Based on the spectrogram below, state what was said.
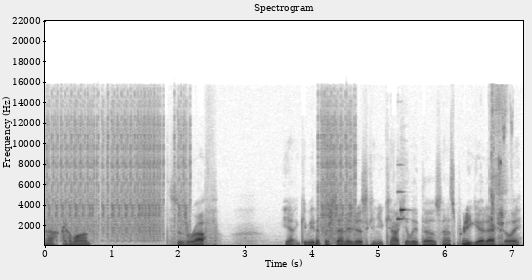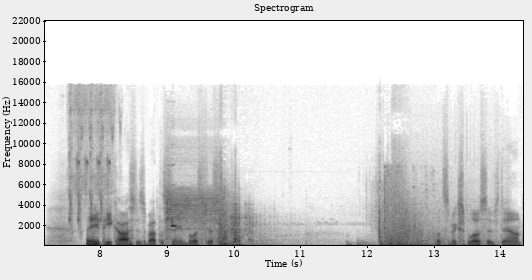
Oh, come on. This is rough. Yeah, give me the percentages. Can you calculate those? That's pretty good, actually. The AP cost is about the same, but let's just Put some explosives down.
